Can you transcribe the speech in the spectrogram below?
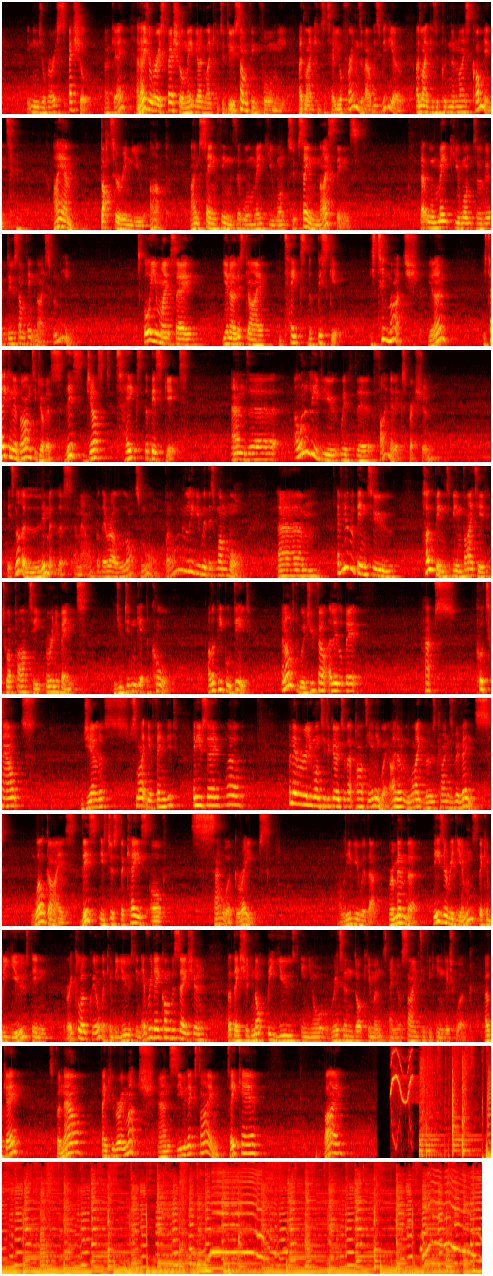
It means you're very special, okay? And as you're very special, maybe I'd like you to do something for me. I'd like you to tell your friends about this video. I'd like you to put in a nice comment. I am buttering you up. I'm saying things that will make you want to, saying nice things that will make you want to do something nice for me. Or you might say, you know, this guy, he takes the biscuit. He's too much, you know? He's taking advantage of us. This just takes the biscuit. And uh, I want to leave you with the final expression. It's not a limitless amount, but there are lots more. But I want to leave you with this one more. Um, have you ever been to hoping to be invited to a party or an event and you didn't get the call. Other people did. And afterwards you felt a little bit, perhaps put out, jealous, slightly offended, and you say, well, I never really wanted to go to that party anyway. I don't like those kinds of events. Well, guys, this is just a case of sour grapes. I'll leave you with that. Remember, these are idioms. They can be used in very colloquial, they can be used in everyday conversation, but they should not be used in your written documents and your scientific English work. Okay? So for now, thank you very much and see you next time. Take care. Bye.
